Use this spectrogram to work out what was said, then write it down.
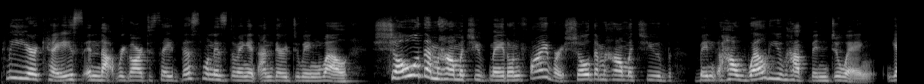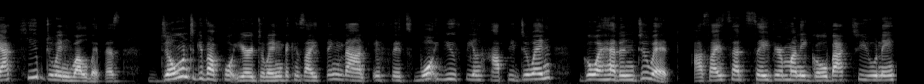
plea your case in that regard to say this one is doing it and they're doing well. Show them how much you've made on Fiverr. Show them how much you've been, how well you have been doing. Yeah, keep doing well with this. Don't give up what you're doing because I think that if it's what you feel happy doing, go ahead and do it. As I said, save your money, go back to uni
